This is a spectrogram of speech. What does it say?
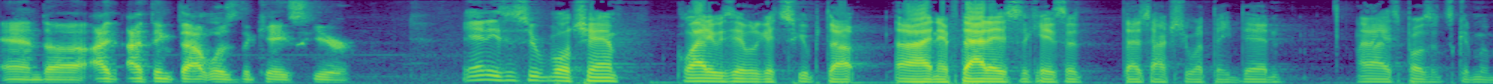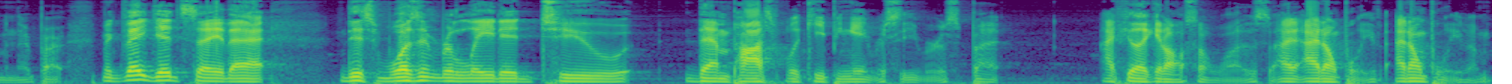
And uh, I, I think that was the case here. And he's a Super Bowl champ. Glad he was able to get scooped up. Uh, and if that is the case, that, that's actually what they did. I suppose it's a good move on their part. McVay did say that this wasn't related to them possibly keeping eight receivers, but I feel like it also was. I, I don't believe. I don't believe him.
